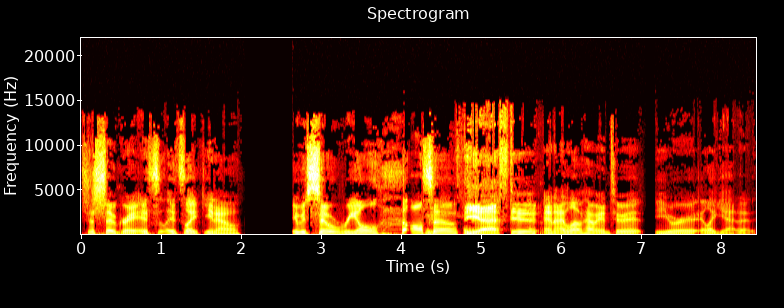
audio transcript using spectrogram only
it's just so great. It's it's like you know, it was so real. also, Yes, dude. and I love how into it you were. Like, yeah, that,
